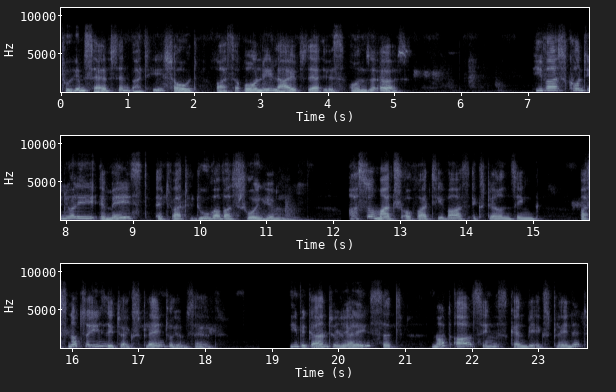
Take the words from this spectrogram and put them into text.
to himself than what he thought was the only life there is on the earth. He was continually amazed at what Duva was showing him. As so much of what he was experiencing was not so easy to explain to himself. He began to realize that not all things can be explained,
